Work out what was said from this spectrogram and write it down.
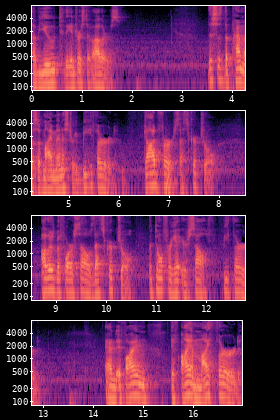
of you to the interest of others. This is the premise of my ministry. Be third. God first, that's scriptural. Others before ourselves, that's scriptural. But don't forget yourself. Be third. And if I'm if I am my third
